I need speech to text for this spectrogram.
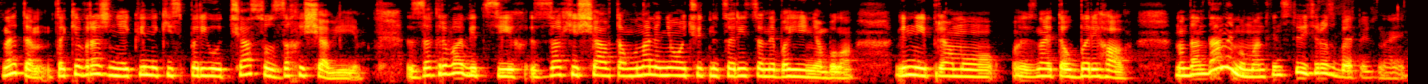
знаєте, таке враження, як він якийсь період часу захищав її. Закривав від всіх, захищав, там вона для нього чуть не цариця, не богиня була. Він її прямо, е, знаєте, оберігав. Но на даний момент він стоїть розбитий з нею.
